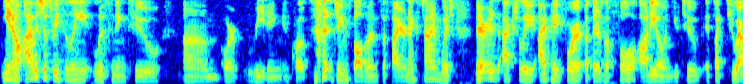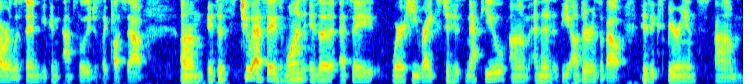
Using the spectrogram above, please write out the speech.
you know, I was just recently listening to um, or reading in quotes James Baldwin's The Fire Next Time, which there is actually I paid for it, but there's a full audio on YouTube. It's like two hour listen. You can absolutely just like bust it out. Um, it's just two essays. One is a essay where he writes to his nephew, um, and then the other is about his experience um,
